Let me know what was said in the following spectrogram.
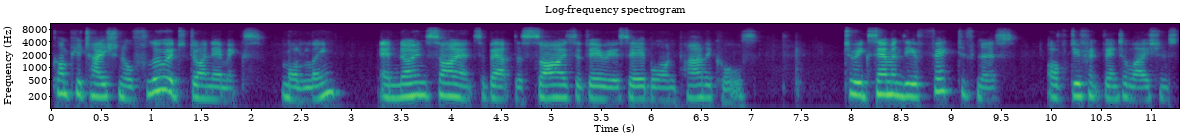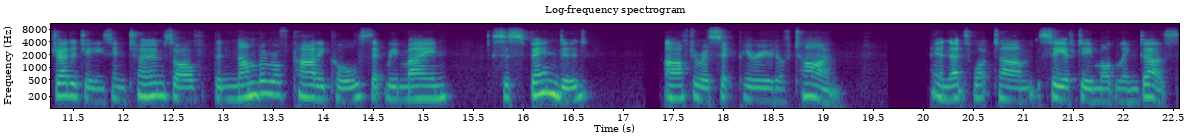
computational fluid dynamics modelling and known science about the size of various airborne particles to examine the effectiveness of different ventilation strategies in terms of the number of particles that remain suspended after a set period of time. And that's what um, CFD modelling does.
